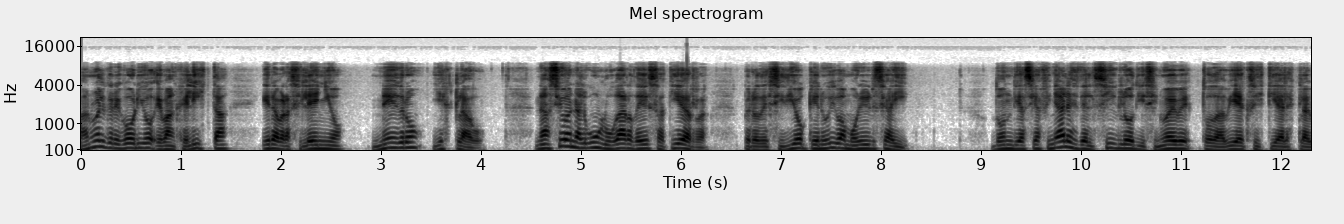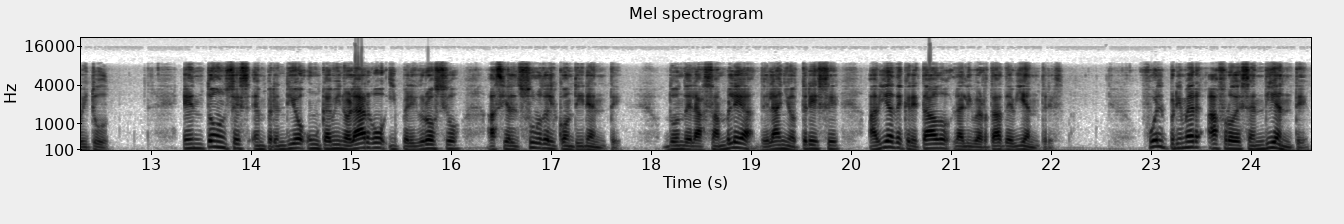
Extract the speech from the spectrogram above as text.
Manuel Gregorio Evangelista era brasileño, negro y esclavo. Nació en algún lugar de esa tierra, pero decidió que no iba a morirse ahí, donde hacia finales del siglo XIX todavía existía la esclavitud. Entonces emprendió un camino largo y peligroso hacia el sur del continente, donde la Asamblea del año 13 había decretado la libertad de vientres. Fue el primer afrodescendiente,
